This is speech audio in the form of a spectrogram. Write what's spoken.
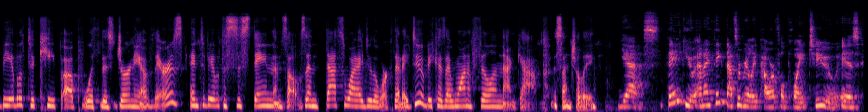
be able to keep up with this journey of theirs and to be able to sustain themselves. And that's why I do the work that I do because I want to fill in that gap essentially. Yes, thank you. And I think that's a really powerful point too is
